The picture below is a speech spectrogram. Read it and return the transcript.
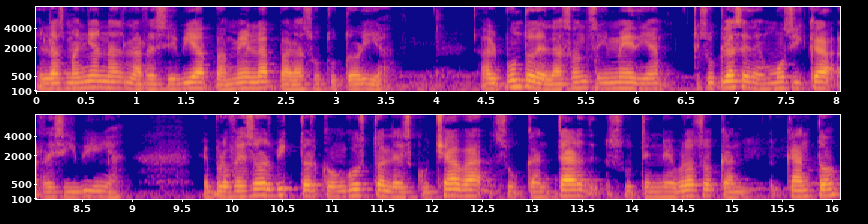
En las mañanas la recibía Pamela para su tutoría. Al punto de las once y media, su clase de música recibía. El profesor Víctor con gusto le escuchaba su cantar, su tenebroso canto.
